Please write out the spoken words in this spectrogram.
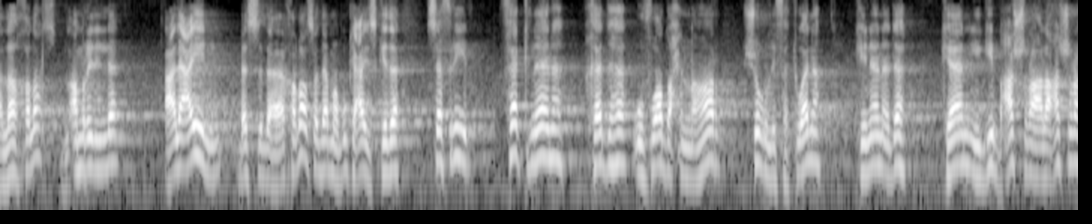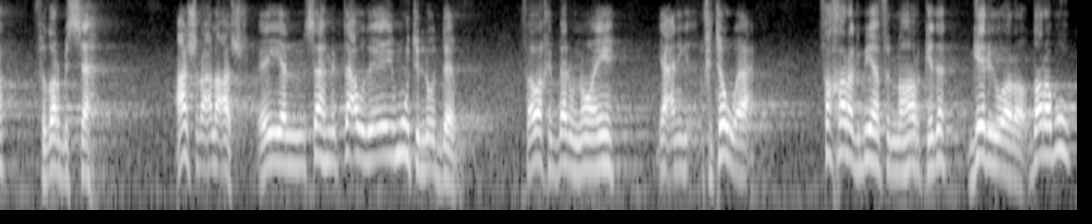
الله خلاص الأمر لله. على عيني بس بقى خلاص ده ما أبوك عايز كده سافرين. فكنانة خدها وفي وضح النهار شغل فتوانة كنانة ده كان يجيب عشرة على عشرة في ضرب السهم. عشرة على عشرة هي السهم بتاعه ده إيه يموت اللي قدامه. فواخد باله إن هو إيه يعني فتوة يعني. فخرج بيها في النهار كده جري وراه ضربوه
